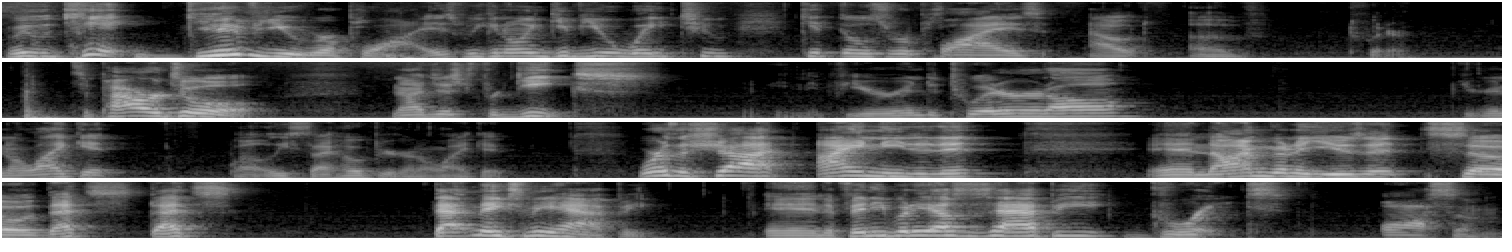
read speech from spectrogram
I mean, we can't give you replies. We can only give you a way to get those replies out of Twitter. It's a power tool, not just for geeks. I mean, if you're into Twitter at all, you're going to like it. Well, at least I hope you're going to like it. Worth a shot. I needed it and I'm going to use it. So that's that's that makes me happy. And if anybody else is happy, great. Awesome.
